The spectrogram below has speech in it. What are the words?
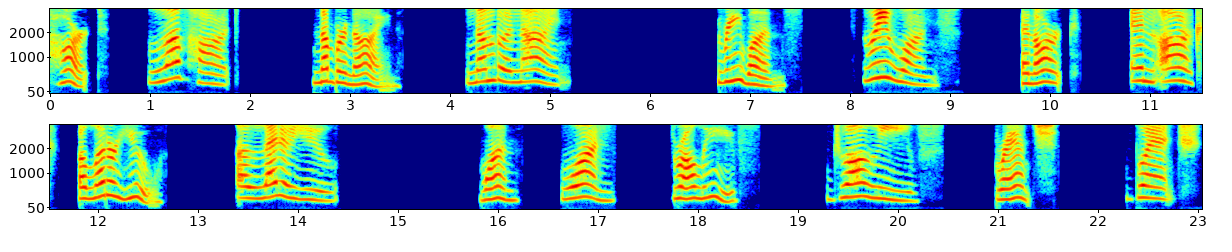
heart. Love heart. Number 9. Number 9. Three ones. Three ones. An arc. An arc. A letter U. A letter U. 1. 1. Draw leaves. Draw leaves. Branch. Branch.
